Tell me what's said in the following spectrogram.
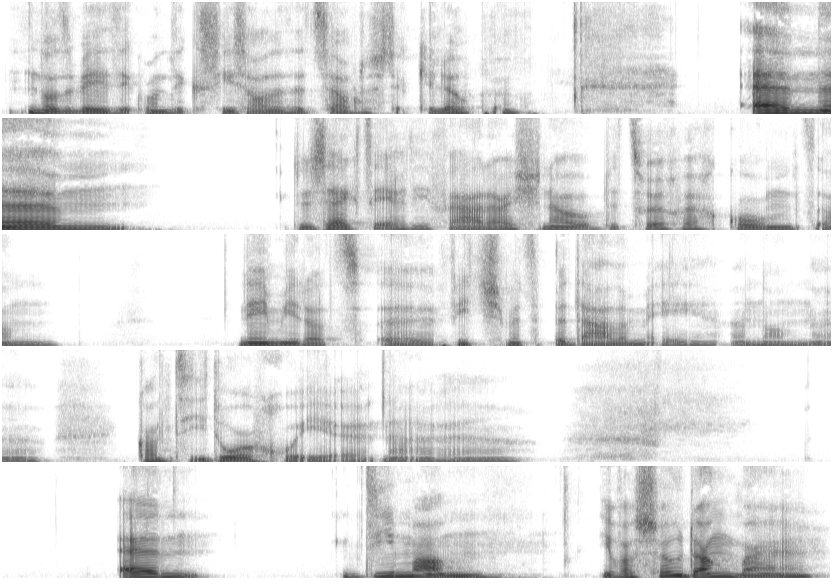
Dat weet ik, want ik zie ze altijd hetzelfde stukje lopen. En um, toen zei ik tegen die vader, als je nou op de terugweg komt, dan neem je dat uh, fietsje met de pedalen mee. En dan uh, kan die doorgooien naar... Uh... En die man, die was zo dankbaar.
